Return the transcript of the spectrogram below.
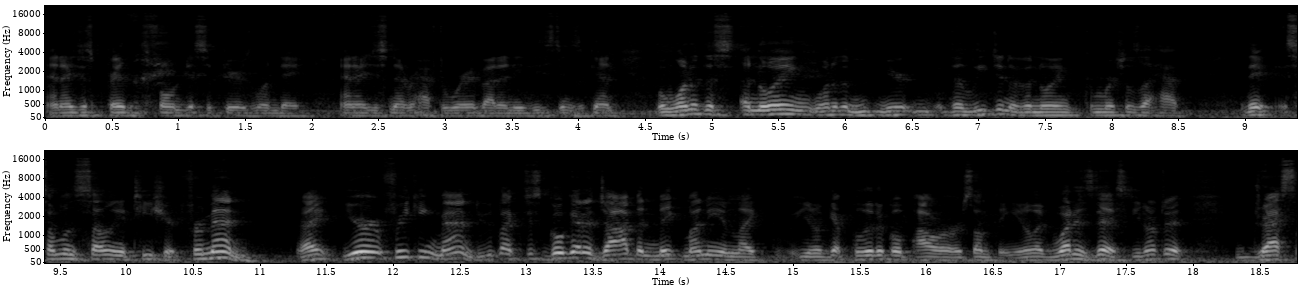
And I just pray that the phone disappears one day and I just never have to worry about any of these things again. But one of the annoying, one of the the legion of annoying commercials I have, they, someone's selling a T-shirt for men right? You're a freaking man, dude. Like, just go get a job and make money and like, you know, get political power or something. You know, like, what is this? You don't have to dress.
